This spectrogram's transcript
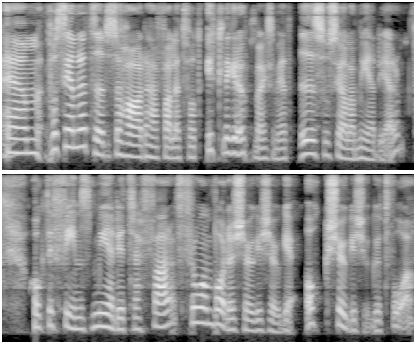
Ehm, på senare tid så har det här fallet fått ytterligare uppmärksamhet i sociala medier och det finns medieträffar från både 2020 och 2022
